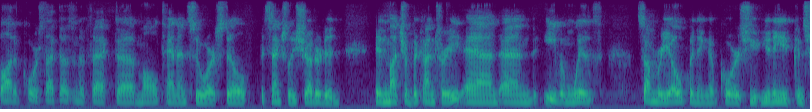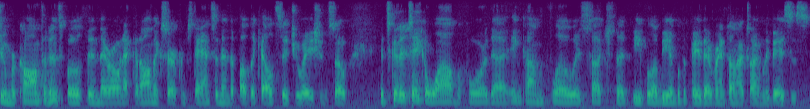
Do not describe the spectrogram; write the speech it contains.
but of course, that doesn't affect uh, mall tenants who are still essentially shuttered in, in much of the country. And, and even with some reopening, of course, you, you need consumer confidence, both in their own economic circumstance and in the public health situation. So it's going to take a while before the income flow is such that people will be able to pay their rent on a timely basis.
